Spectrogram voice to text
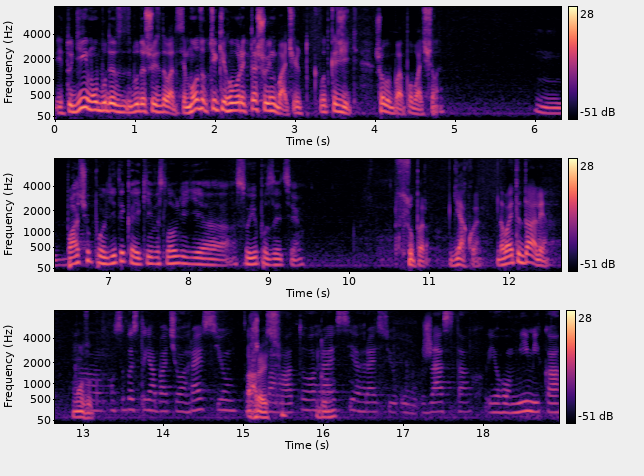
і тоді йому буде, буде щось здаватися. Мозок тільки говорить те, що він бачить. От, от кажіть, що ви побачили? Бачу політика, який висловлює свою позицію. Супер, дякую. Давайте далі. Мозок. Особисто я бачу агресію, Агресію. багато агресії, агресію у жестах, його міміка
